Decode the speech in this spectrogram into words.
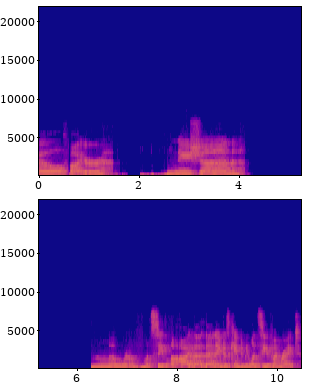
Hellfire Nation. Morone. Let's see. I that, that name just came to me. Let's see if I'm right.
